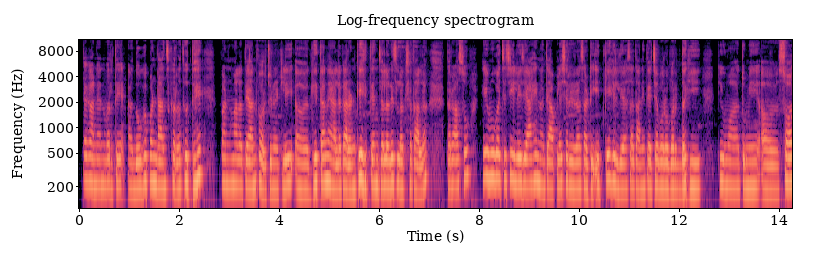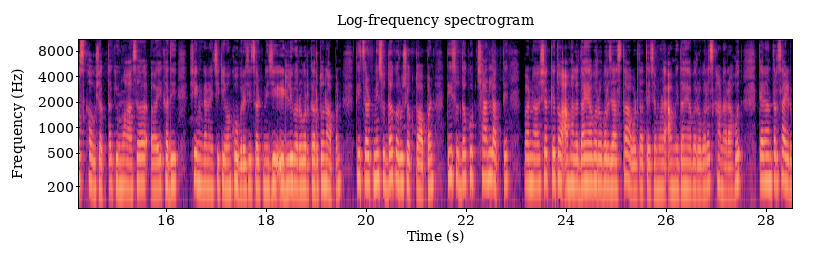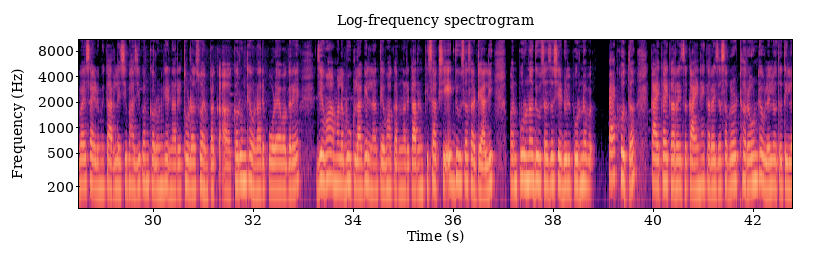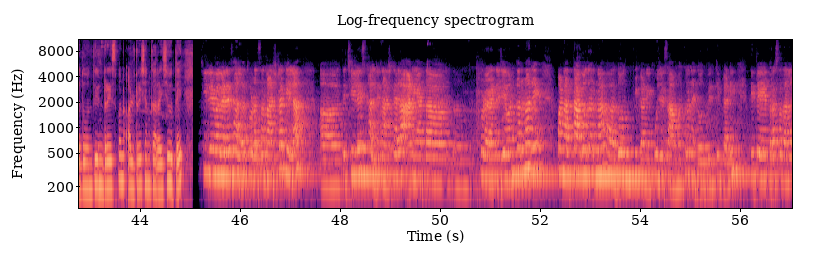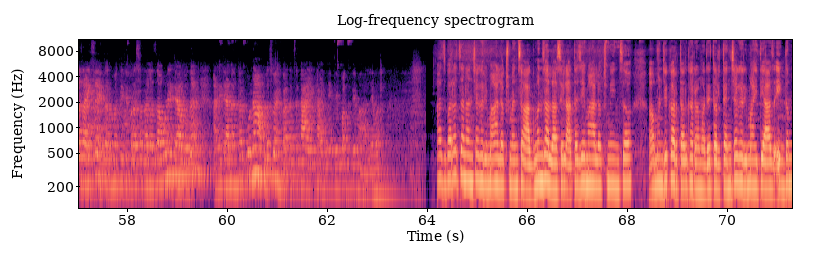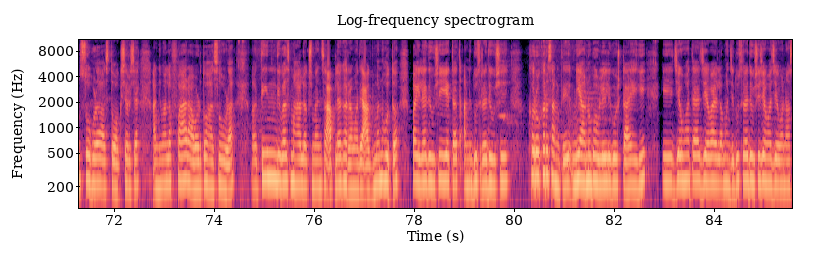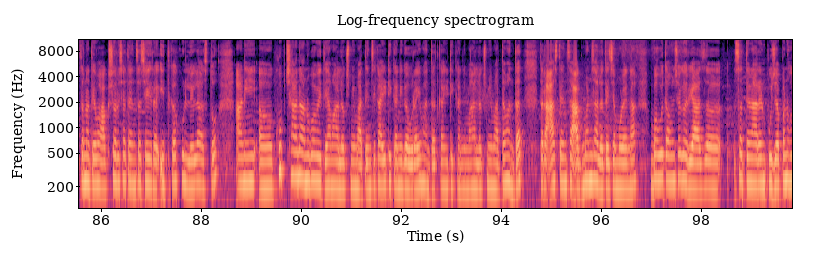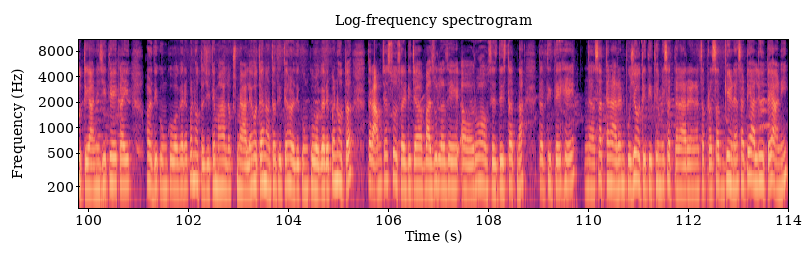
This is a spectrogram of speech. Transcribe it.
त्या गाण्यांवर ते दोघं पण डान्स करत होते. पण मला ते अनफॉर्च्युनेटली घेता नाही आलं कारण की त्यांच्या लगेच लक्षात आलं. तर असो हे मुगाचे चिले जे आहे ना ते आपल्या शरीरासाठी इतके हेल्दी असतात आणि त्याच्याबरोबर दही किंवा तुम्ही सॉस खाऊ शकता किंवा असं एखादी शेंगदाण्याची किंवा खोबऱ्याची चटणी जी इडलीबरोबर करतो ना आपण ती चटणीसुद्धा करू शकतो आपण. तीसुद्धा खूप छान लागते. पण शक्यतो आम्हाला दह्याबरोबर जास्त आवडतात. त्याच्यामुळे आम्ही दह्याबरोबरच खाणार आहोत. त्यानंतर साईड बाय साईड मी कारल्याची भाजी पण करून घेणारे थोडा स्वयंपाक करून ठेवणारे पोळ्या वगैरे जेव्हा आम्हाला भूक लागेल ना तेव्हा करणारे. कारण की साक्षी एक दिवसासाठी आली पण पूर्ण दिवसाचं शेड्यूल पूर्ण पॅक होतं. काय काय करायचं काय नाही करायचं सगळं ठरवून ठेवलेलं होतं. तिला दोन तीन ड्रेस पण अल्ट्रेशन करायचे होते. चिले वगैरे झालं थोडासा नाश्ता केला. ते चिलेच खाल्ले नाश्त्याला आणि आता थोड्या वेळाने जेवण करणार आहे. पण आता अगोदर ना दोन ठिकाणी पूजेचं आमंत्रण आहे दोन तीन ठिकाणी. तिथे प्रसादाला जायचं आहे तर मग तिथे प्रसादाला जाऊन येते अगोदर. आणि त्यानंतर पुन्हा आपलं स्वयंपाकाचं काय काय नाही ते बघते मग आल्यावर. आज बऱ्याच जणांच्या घरी महालक्ष्म्यांचं आगमन झालं असेल. आता जे महालक्ष्मींचं म्हणजे करतात घरामध्ये तर त्यांच्या घरी माहिती आज एकदम सोहळा असतो अक्षरशः. आणि मला फार आवडतो हा सोहळा. तीन दिवस महालक्ष्म्यांचं आपल्या घरामध्ये आगमन होतं. पहिल्या दिवशी येतात आणि दुसऱ्या दिवशी खरोखर सांगते मी अनुभवलेली गोष्ट आहे ही की जेव्हा त्या जेवायला म्हणजे दुसऱ्या दिवशी जेव्हा जेवण असतं ना तेव्हा अक्षरशः त्यांचा चेहरा इतका खुललेला असतो. आणि खूप छान अनुभव येते या महालक्ष्मी मातेंचे. काही ठिकाणी गौराई म्हणतात काही ठिकाणी महालक्ष्मी माता म्हणतात. तर आज त्यांचं आगमन झालं त्याच्यामुळे ना बहुतांश घरी आज सत्यनारायण पूजा पण होती. आणि जिथे काही हळदी कुंकू वगैरे पण होतं जिथे महालक्ष्मी आल्या होत्या ना तर तिथे हळदी कुंकू वगैरे पण होतं. तर आमच्या सोसायटीच्या बाजूला जे रो हाऊसेस दिसतात ना तर तिथे हे सत्यनारायण पूजा होती तिथे मी सत्यनारायणाचा प्रसाद घेण्यासाठी आले होते आणि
